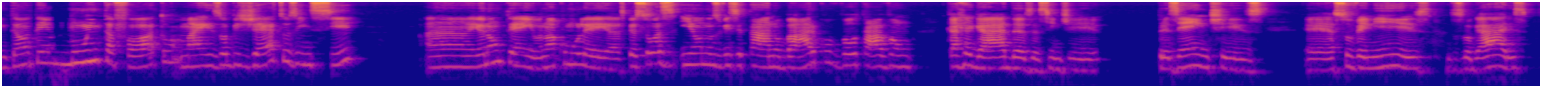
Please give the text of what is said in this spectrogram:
Então eu tenho muita foto, mas objetos em si uh, eu não tenho, não acumulei. As pessoas iam nos visitar no barco, voltavam carregadas assim de presentes, é, souvenirs dos lugares,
